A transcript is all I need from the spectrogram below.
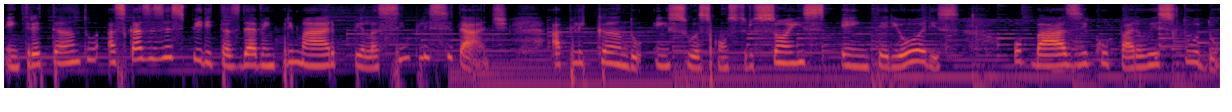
Entretanto, as casas espíritas devem primar pela simplicidade, aplicando em suas construções e interiores o básico para o estudo,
